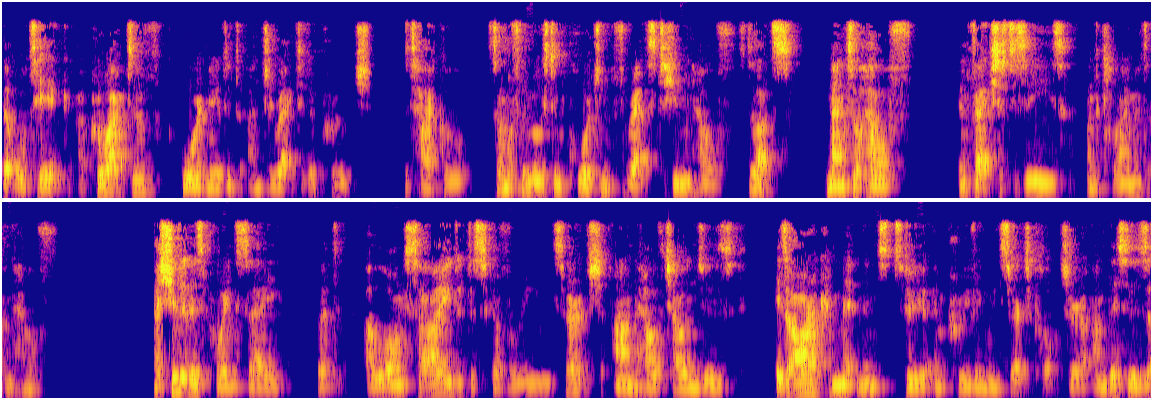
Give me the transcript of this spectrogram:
that will take a proactive, coordinated and directed approach to tackle some of the most important threats to human health. So that's mental health, infectious disease and climate and health. I should at this point say that alongside discovery research and health challenges is our commitment to improving research culture. And this is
